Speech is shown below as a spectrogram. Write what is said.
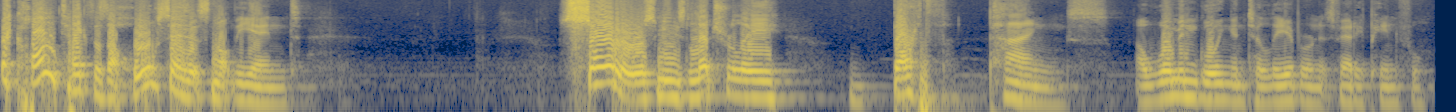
The context as a whole says it's not the end. Sorrows means literally birth pangs, a woman going into labour and it's very painful.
